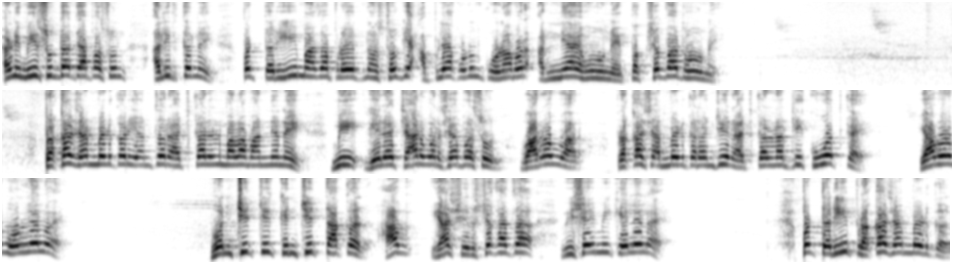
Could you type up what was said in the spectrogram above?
आणि मी सुद्धा त्यापासून अलिप्त नाही. पण तरीही माझा प्रयत्न असतो की आपल्याकडून कोणावर अन्याय होऊ नये पक्षपात होऊ नये. प्रकाश आंबेडकर यांचं राजकारण मला मान्य नाही. मी गेल्या चार वर्षापासून वारंवार प्रकाश आंबेडकरांची राजकारणातली कुवत काय यावर बोललेलो आहे. वंचितची किंचित ताकद हा ह्या शीर्षकाचा विषय मी केलेला आहे. पण तरीही प्रकाश आंबेडकर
